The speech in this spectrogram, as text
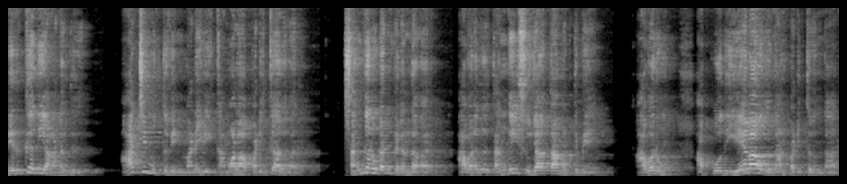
நெருக்கதி ஆனது ஆச்சிமுத்துவின் மனைவி கமலா படிக்காதவர். சங்கருடன் பிறந்தவர் அவரது தங்கை சுஜாதா மட்டுமே. அவரும் அப்போது ஏழாவது தான் படித்து வந்தார்.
